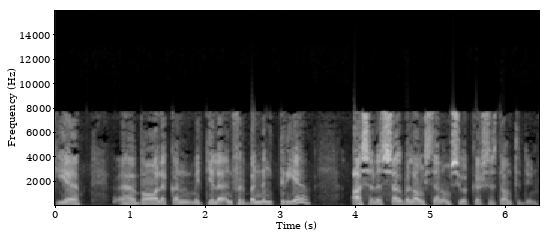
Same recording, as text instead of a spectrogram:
gee uh, waar hulle kan met julle in verbinding tree as hulle sou belangstel om so 'n kursus dan te doen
